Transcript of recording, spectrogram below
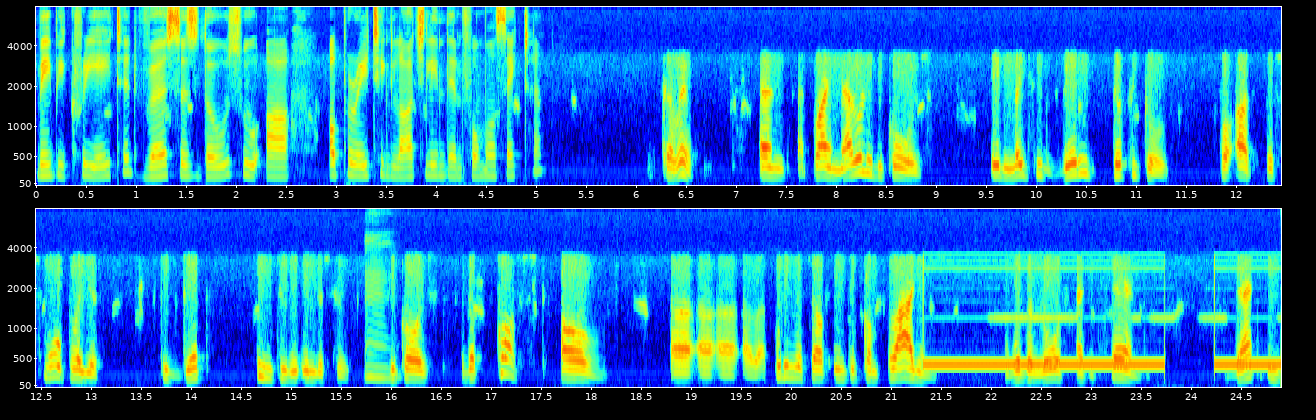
may be created versus those who are operating largely in the informal sector? Correct and primarily because it makes it very difficult for us, the small players, to get into the industry mm. because the cost of uh, uh, uh, uh, putting yourself into compliance with the laws as it stands, that is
